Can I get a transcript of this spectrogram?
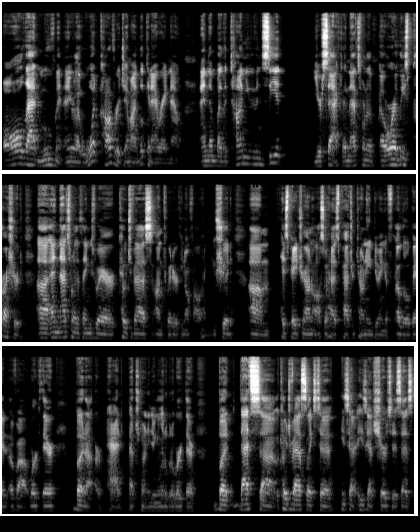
all that movement. And you're like what coverage am i looking at right now? And then by the time you even see it you're sacked. And that's one of the or at least pressured. Uh, and that's one of the things where coach vass on twitter if you don't follow him you should. Um, his patreon also has patrick Toney doing a, a little bit of uh, work there but uh, or had patrick Toney doing a little bit of work there. But that's uh, coach vass likes to he's got he's got shirts that says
